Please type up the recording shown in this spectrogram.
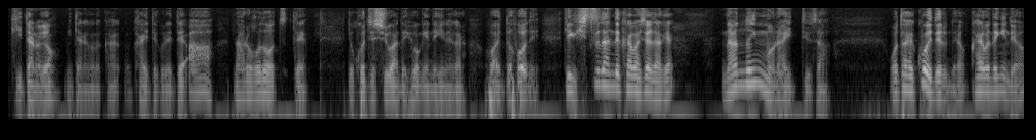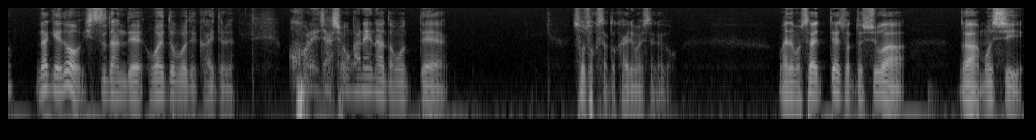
聞いたのよみたいなこと書いてくれてああなるほどっつって。でこっち手話で表現できないからホワイトボードに。結局筆談で会話してるだけ。何の意味もないっていうさ。お互い声出るんだよ。会話できるんだよ。だけど筆談でホワイトボードで書いてる。これじゃしょうがねえなと思ってそそくさと帰りましたけど。まあでもそうやってちょっと手話がもし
